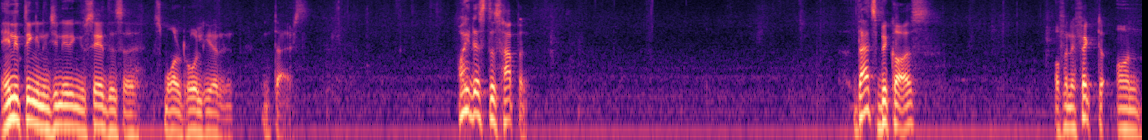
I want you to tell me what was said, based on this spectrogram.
Anything in engineering you say there's a small role here in, in tires. Why does this happen? That's because of an effect on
